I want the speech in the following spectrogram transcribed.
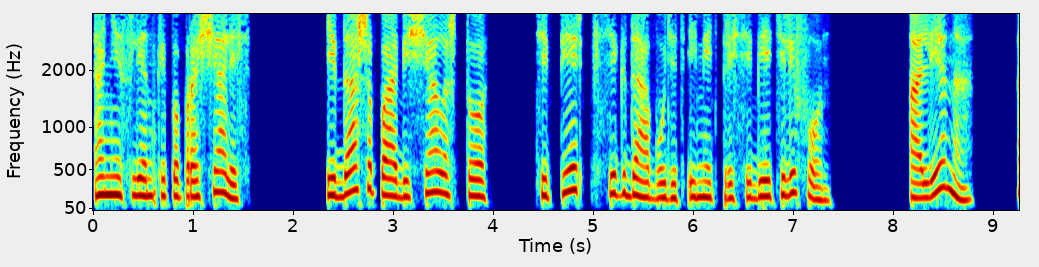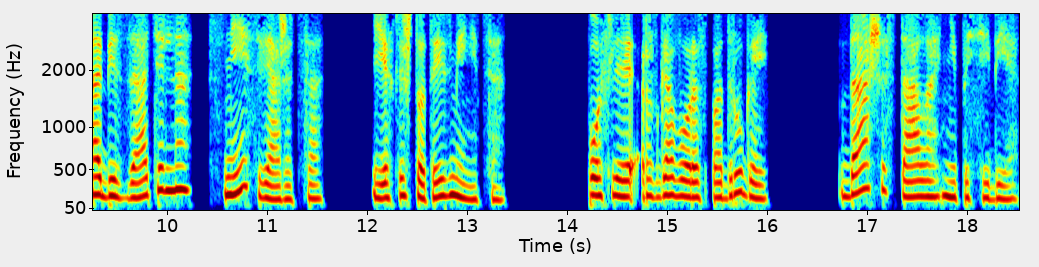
Они с Ленкой попрощались, и Даша пообещала, что теперь всегда будет иметь при себе телефон. А Лена обязательно с ней свяжется, если что-то изменится. После разговора с подругой Даше стало не по себе.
